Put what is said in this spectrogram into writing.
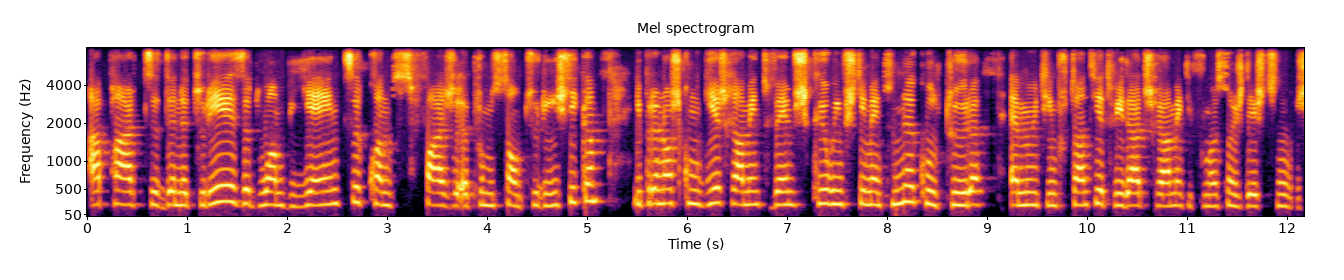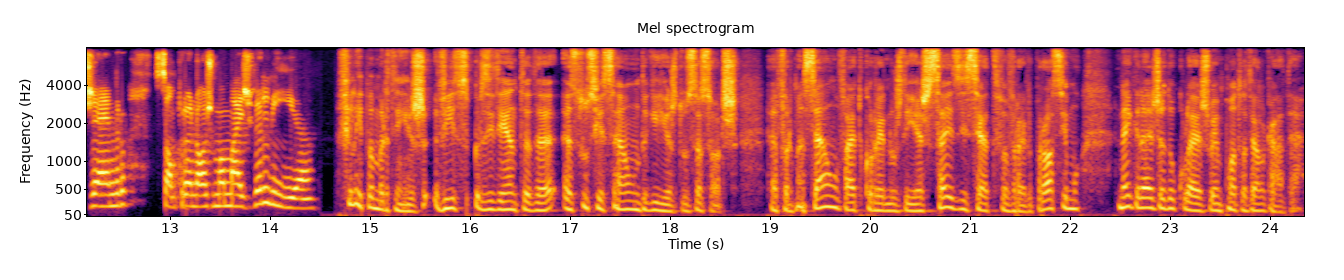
à parte da natureza, do ambiente, quando se faz a promoção turística e para nós como guias realmente vemos que o investimento na cultura é muito importante e atividades realmente e formações deste género são para nós uma mais-valia. Filipa Martins, vice-presidenta da Associação de Guias dos Açores. A formação vai decorrer nos dias 6 e 7 de fevereiro próximo, na Igreja do Colégio em Ponta Delgada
